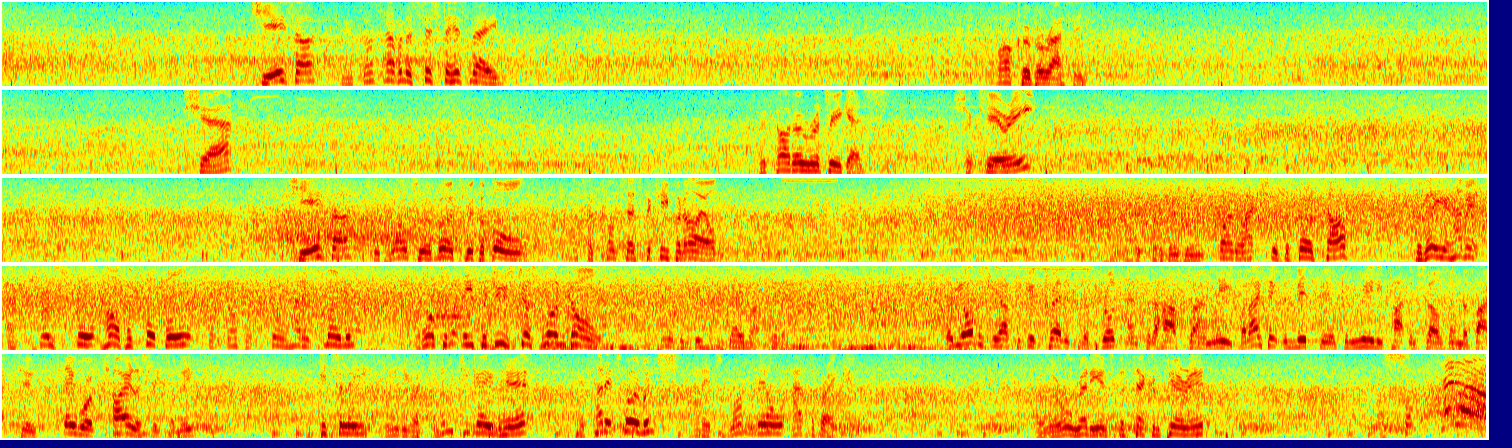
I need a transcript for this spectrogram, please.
Chiesa, who does have an assist to his name. Marco Verratti. Schär. Ricardo Rodriguez. Shaqiri. Chiesa did well to emerge with the ball, That's a contest to keep an eye on. That is going to be the final action of the first half. So there you have it, a close fought half of football, but one that still had its moments, but ultimately produced just one goal. It's all been a decent game up to now. Well, you obviously have to give credit to the front men for the half-time lead, but I think the midfield can really pat themselves on the back too. They worked tirelessly for me. Italy leading a cagey game here. It's had its moments, and it's 1-0 at the break. So we're already into the second period. A so header!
